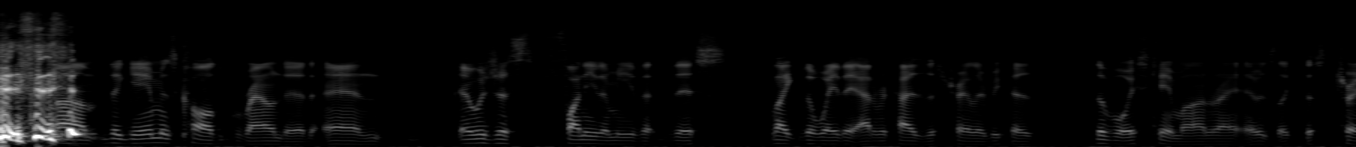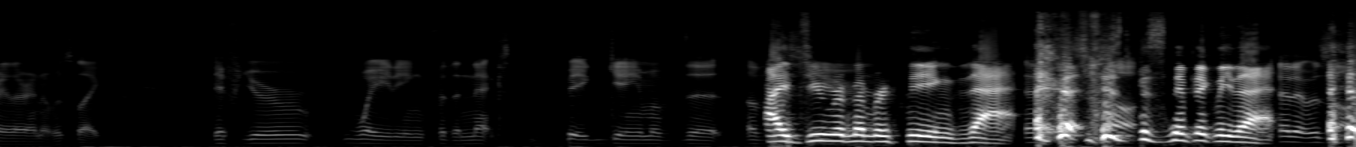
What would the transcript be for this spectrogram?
um, the game is called Grounded, and it was just funny to me that this, like the way they advertised this trailer, because the voice came on, right? It was like this trailer, and it was like, if you're waiting for the next big game of the of I do year," remember seeing that. And it was all- Specifically that. and it was all,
